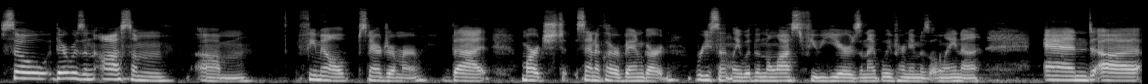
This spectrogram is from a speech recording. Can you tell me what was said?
So there was an awesome um, female snare drummer that marched Santa Clara Vanguard recently within the last few years, and I believe her name is Elena. And uh,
